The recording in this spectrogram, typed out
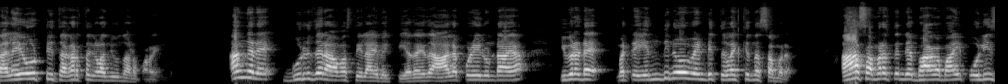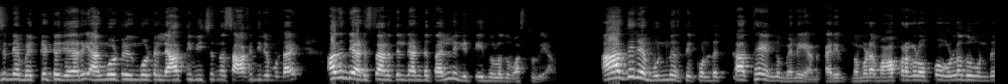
തലയോട്ടി തകർത്ത് കളഞ്ഞു എന്നാണ് പറയുന്നത്. അങ്ങനെ ഗുരുതരാവസ്ഥയിലായ വ്യക്തി അതായത് ആലപ്പുഴയിലുണ്ടായ ഇവരുടെ മറ്റേ എന്തിനോ വേണ്ടി തിളയ്ക്കുന്ന സമരം. ആ സമരത്തിന്റെ ഭാഗമായി പോലീസിന്റെ മെക്കിട്ട് കയറി അങ്ങോട്ടും ഇങ്ങോട്ടും ലാത്തി വീശുന്ന സാഹചര്യം ഉണ്ടായി അതിന്റെ അടിസ്ഥാനത്തിൽ രണ്ട് തല്ല് കിട്ടി എന്നുള്ളത് വസ്തുതയാണ്. അതിനെ മുൻനിർത്തിക്കൊണ്ട് കഥ അങ്ങ് മെനയാണ്. കാര്യം നമ്മുടെ മാപ്രകൾ ഒപ്പം ഉള്ളത് കൊണ്ട്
